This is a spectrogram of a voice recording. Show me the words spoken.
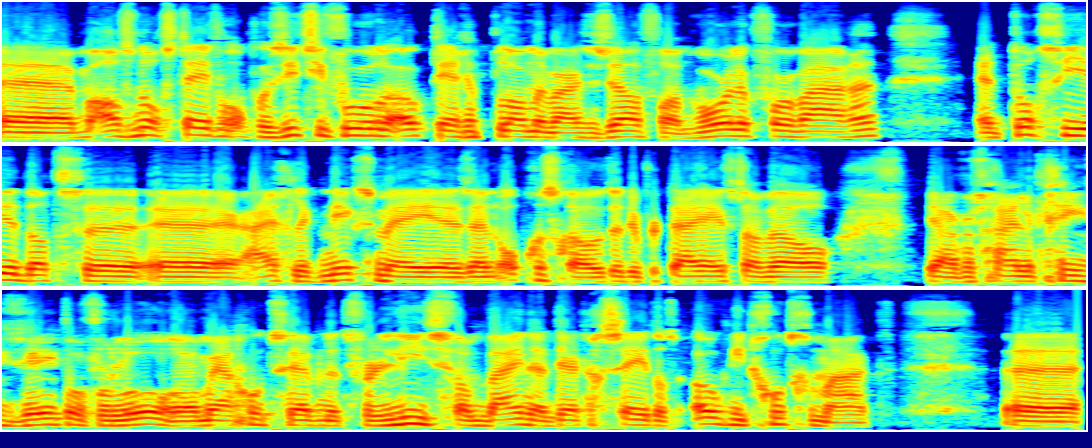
maar alsnog stevig oppositie voeren, ook tegen plannen waar ze zelf verantwoordelijk voor waren. En toch zie je dat ze er eigenlijk niks mee zijn opgeschoten. De partij heeft dan wel ja, waarschijnlijk geen zetel verloren. Maar ja, goed, ze hebben het verlies van bijna 30 zetels ook niet goed gemaakt. Uh,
